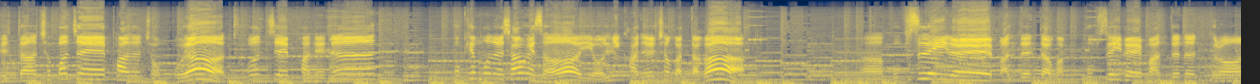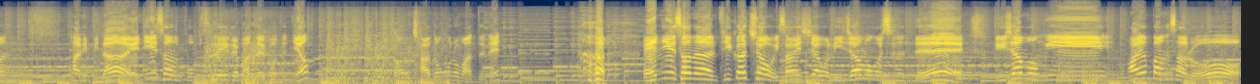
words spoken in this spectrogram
일단 첫 번째 판은 졌고요. 두 번째 판에는 포켓몬을 사용해서 이 얼린 가늘천 갖다가 아, 봅슬레이를 만든다고 합니다. 봅슬레이를 만드는 그런 판입니다. 애니에서는 봅슬레이를 만들거든요. 어, 자동으로 만드네. 애니에서는 피카츄하고 이상희 씨하고 리자몽을 쓰는데 리자몽이 화염방사로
